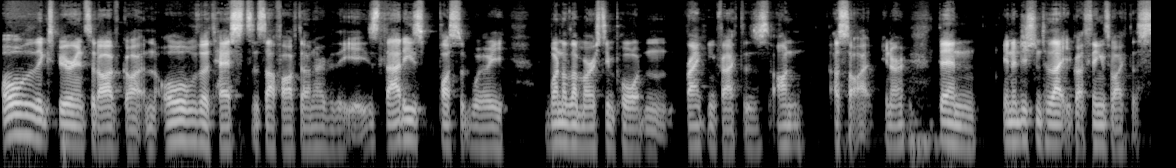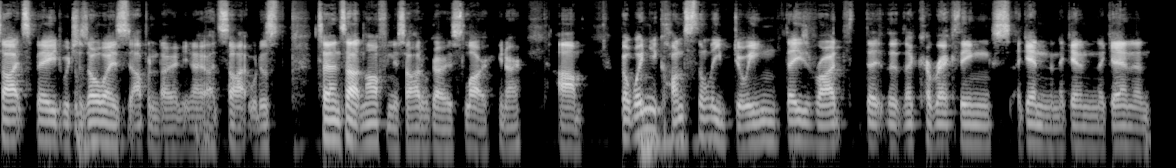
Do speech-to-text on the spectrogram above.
all the experience that I've got and all the tests and stuff I've done over the years, that is possibly one of the most important ranking factors on a site. You know, then in addition to that, you've got things like the site speed, which is always up and down. You know, a site will just turn something off and your site will go slow. You know, um, but when you're constantly doing these right, the, the, the, correct things again and again and again, and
